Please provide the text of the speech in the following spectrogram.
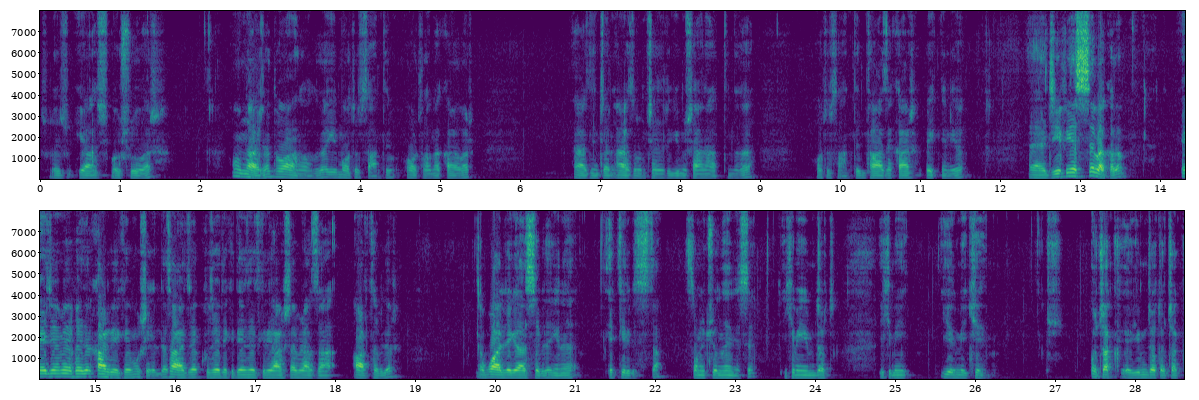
Şurada şu yağış boşluğu var. Onun haricinde Doğu Anadolu'da 20-30 santim ortalama kar var. Erzincan, Erzurum çevreleri Gümüşhane hattında da 30 santim taze kar bekleniyor. Ee, GPS'e bakalım. E ECMF'de kar birikimi bu şekilde. Sadece kuzeydeki deniz etkili yağışlar biraz daha artabilir. E, Bu hale gelse bile yine etkili bir sistem. Son 3 yılın en iyisi. 2024, 2022 Ocak, e, 24 Ocak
